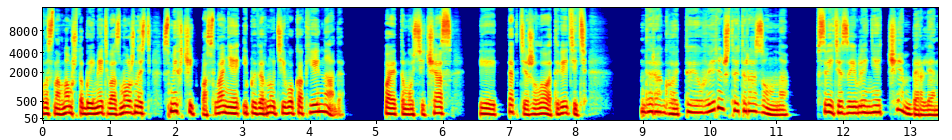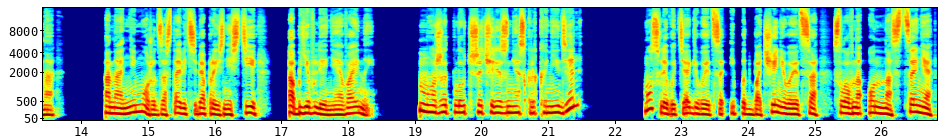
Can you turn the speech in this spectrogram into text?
в основном, чтобы иметь возможность смягчить послание и повернуть его как ей надо. Поэтому сейчас ей так тяжело ответить «Дорогой, ты уверен, что это разумно? В свете заявления Чемберлена она не может заставить себя произнести объявление войны. Может, лучше через несколько недель?» Мосли вытягивается и подбоченивается, словно он на сцене,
